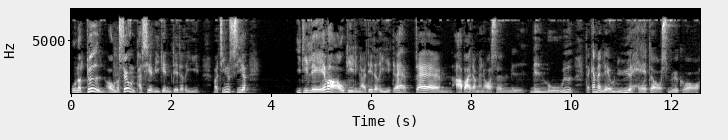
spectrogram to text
under døden og under søvn passerer vi igennem dette rige. Martinus siger, i de lavere afdelinger af dette rige, der, der øhm, arbejder man også med, med mode. Der kan man lave nye hatter og smykker, og,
